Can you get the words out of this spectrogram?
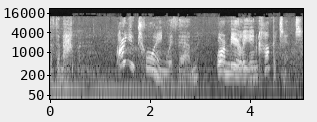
Of the map. Are you toying with them, or merely incompetent?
